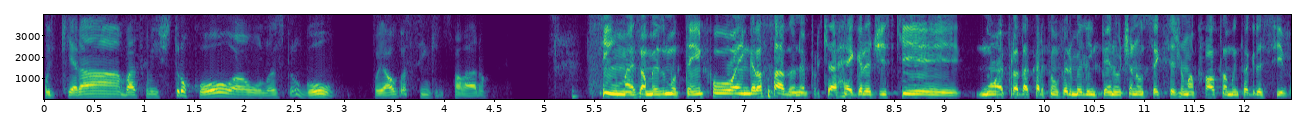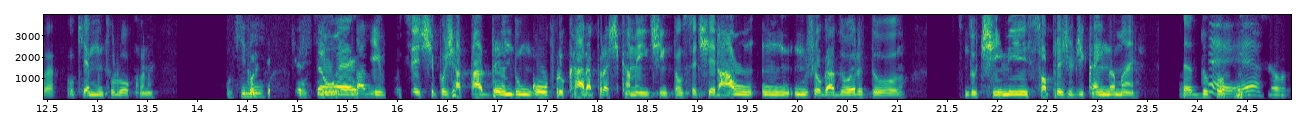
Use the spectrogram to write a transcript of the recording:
Porque era. Basicamente trocou o lance pelo gol. Foi algo assim que eles falaram. Sim, mas ao mesmo tempo é engraçado, né? Porque a regra diz que não é para dar cartão vermelho em pênalti, a não ser que seja uma falta muito agressiva, o que é muito louco, né? O que não. a questão que é que você tipo, já tá dando um gol pro cara praticamente. Então você tirar um, um, um jogador do, do time só prejudica ainda mais. É dupla é, é. punição.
